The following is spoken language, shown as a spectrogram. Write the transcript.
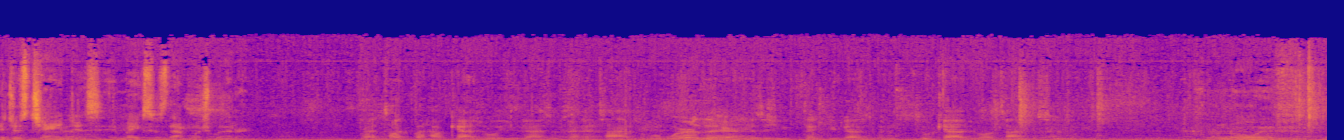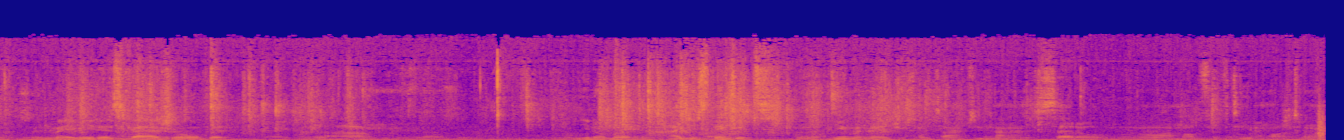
It just changes. It makes us that much better. Brad talked about how casual you guys have been at times. Where are the areas that you think you guys have been too casual at times? I don't know if I mean, maybe it is casual, but um, you know, man, I just think it's you know human nature. Sometimes you kind of settle. You know, I'm up 15, I'm up 20.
